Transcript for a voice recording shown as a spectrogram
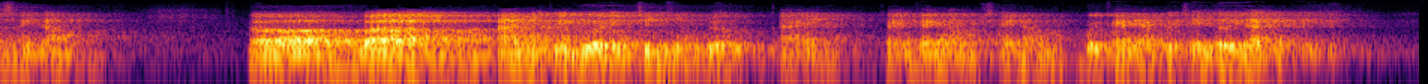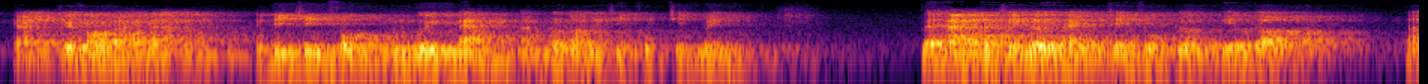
say đắm. À, và ai là cái người chinh phục được cái cái cái lòng say đắm với cái đẹp ở trên đời này. À, chứ không phải là đi chinh phục người khác mà muốn nói là chinh phục chính mình. Vậy ai ở trên đời này chinh phục được điều đó? À,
